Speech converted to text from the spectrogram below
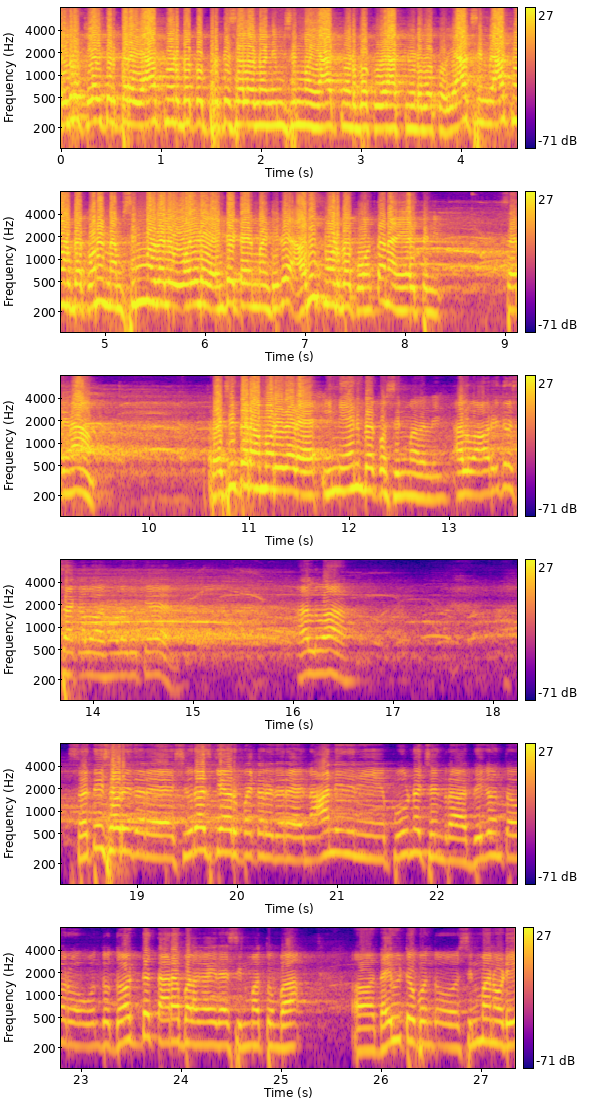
ಎಲ್ಲರೂ ಕೇಳ್ತಿರ್ತಾರೆ, ಯಾಕೆ ನೋಡ್ಬೇಕು ಪ್ರತಿ ಸಲ ನಿಮ್ಮ ಸಿನಿಮಾ ಯಾಕೆ ನೋಡ್ಬೇಕು ಯಾಕೆ ನೋಡ್ಬೇಕು? ಯಾಕೆ ಸಿನಿಮಾ ಯಾಕೆ ನೋಡ್ಬೇಕು ಅಂದ್ರೆ ನಮ್ಮ ಸಿನಿಮಾದಲ್ಲಿ ಒಳ್ಳೆ ಎಂಟರ್ಟೈನ್ಮೆಂಟ್ ಇದೆ ಅದಕ್ಕೆ ನೋಡ್ಬೇಕು ಅಂತ ನಾನು ಹೇಳ್ತೀನಿ. ಸರಿನಾ? ರಚಿತಾ ರಾಮ್ ಅವ್ರು ಇದ್ದಾರೆ ಇನ್ನೇನು ಬೇಕು ಸಿನಿಮಾದಲ್ಲಿ ಅಲ್ವಾ? ಅವರಿದ್ರು ಸಾಕಲ್ವಾ ನೋಡೋದಕ್ಕೆ? ಅಲ್ವಾ? ಸತೀಶ್ ಅವರು ಇದ್ದಾರೆ ಶಿವರಾಜ್ ಕೆ ಆರ್ ಪೇಟ್ ಅವರು ಇದ್ದಾರೆ ನಾನಿದ್ದೀನಿ ಪೂರ್ಣಚಂದ್ರ, ದಿಗಂತ್ ಅವರು ಒಂದು ದೊಡ್ಡ ತಾರ ಬಳಗ ಇದೆ ಸಿನಿಮಾ ತುಂಬ. ದಯವಿಟ್ಟು ಬಂದು ಸಿನಿಮಾ ನೋಡಿ.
